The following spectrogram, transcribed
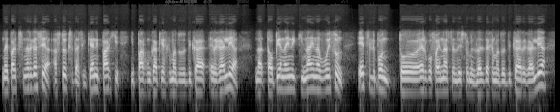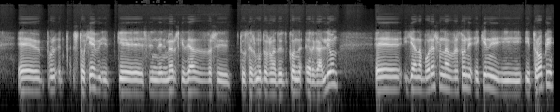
να υπάρξει συνεργασία. Αυτό εξετάστηκε. Και αν υπάρχει, υπάρχουν κάποια χρηματοδοτικά εργαλεία να, τα οποία να είναι κοινά ή να βοηθούν. Έτσι λοιπόν το έργο Financial Instruments, δηλαδή τα χρηματοδοτικά εργαλεία, ε, στοχεύει και στην ενημέρωση και διάδοση του θεσμού των χρηματοδοτικών εργαλείων ε, για να μπορέσουν να βρεθούν εκείνοι οι, οι τρόποι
